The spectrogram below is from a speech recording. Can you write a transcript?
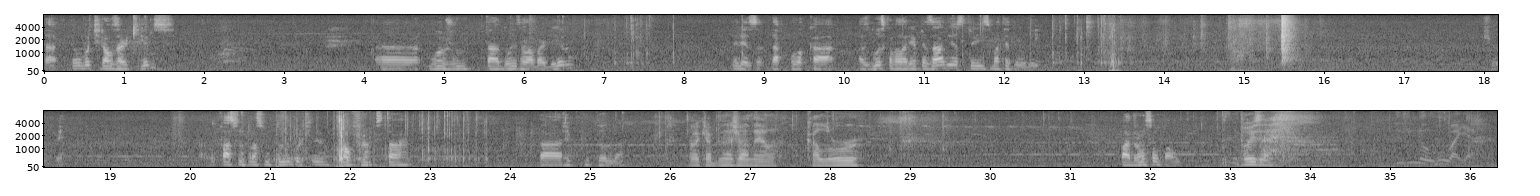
Tá, então eu vou tirar os arqueiros. Ah, vou juntar dois alabardeiros. Beleza, dá pra colocar as duas cavalarias pesadas e as três batedores aí. Deixa eu ver. Tá, Eu faço no próximo turno porque o Franco está. tá recrutando lá. Tava aqui abrindo a janela. Calor. Padrão São Paulo. Pois é.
